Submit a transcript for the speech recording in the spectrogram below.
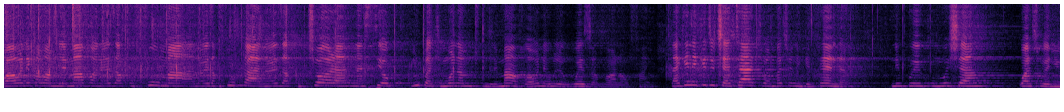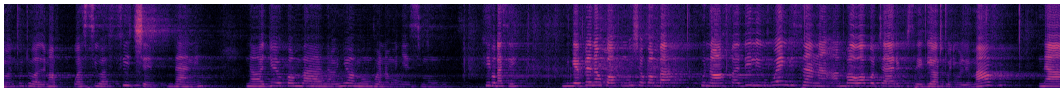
waone kama mlemavu anaweza kufuma, anaweza kutuka, anaweza kuchora, na sio mtu akimwona mtu mlemavu aone ule uwezo ambao anaofanya. Lakini kitu cha tatu ambacho ningependa ni kuikumbusha watu wenye watoto walemavu wasiwafiche ndani na wajue kwamba na wenyewe wameumbwa na Mwenyezi Mungu. Hivyo basi ningependa kuwakumbusha kwamba kuna wafadhili wengi sana ambao wapo tayari kusaidia watu wenye ulemavu, na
